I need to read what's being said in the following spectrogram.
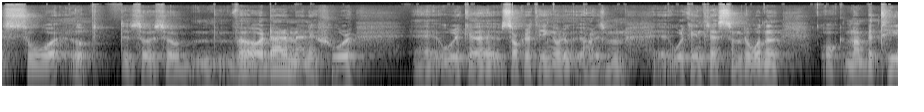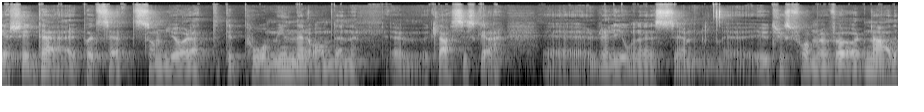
så upp så, så vördar människor eh, olika saker och ting och har liksom, eh, olika intresseområden. Och man beter sig där på ett sätt som gör att det påminner om den eh, klassiska eh, religionens eh, uttrycksformer och vördnad.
